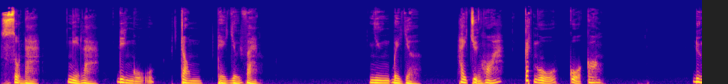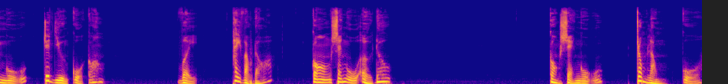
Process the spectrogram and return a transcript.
Sona nghĩa là đi ngủ trong thế giới vàng. Nhưng bây giờ, hãy chuyển hóa cách ngủ của con. Đừng ngủ trên giường của con. Vậy, thay vào đó, con sẽ ngủ ở đâu? Con sẽ ngủ trong lòng của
